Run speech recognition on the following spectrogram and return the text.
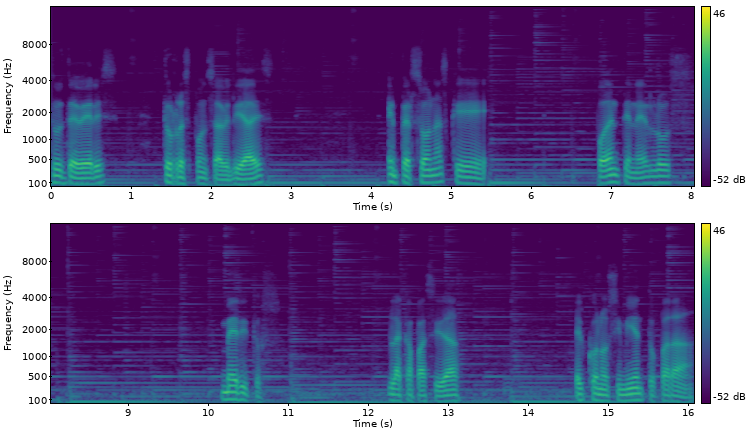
tus deberes, tus responsabilidades en personas que puedan tener los méritos, la capacidad, el conocimiento para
